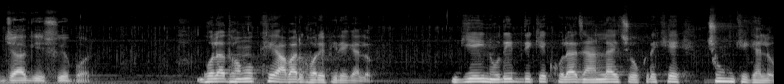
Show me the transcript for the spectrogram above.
যা গিয়ে শুয়ে পড়। ভোলা ধমক খেয়ে আবার ঘরে ফিরে গেল। গিয়েই নদীর দিকে খোলা জানলায় চোখ রেখে চমকে গেল।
